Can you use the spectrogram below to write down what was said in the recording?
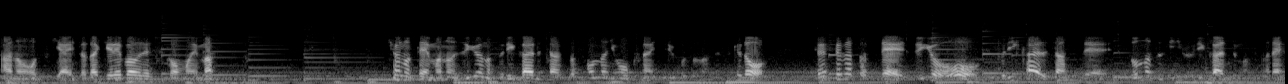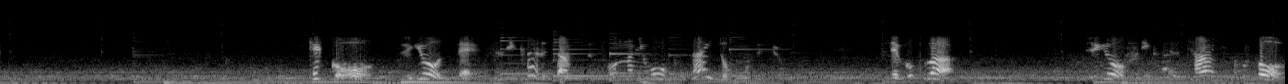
あの、お付き合いいただければ嬉しく思います。今日のテーマの授業の振り返るチャンスはそんなに多くないということけど、先生方って授業を振り返るチャンスってどんな時に振り返ってますかね？結構授業って振り返るチャンスってそんなに多くないと思うんですよ。で、僕は授業を振り返るチャンスこそ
